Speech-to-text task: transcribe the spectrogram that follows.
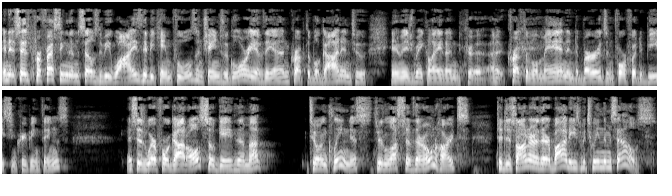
And it says, professing themselves to be wise, they became fools and changed the glory of the uncorruptible God into an image make like an corruptible man, into birds and four-footed beasts and creeping things. It says, wherefore God also gave them up to uncleanness through the lust of their own hearts to dishonor their bodies between themselves.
